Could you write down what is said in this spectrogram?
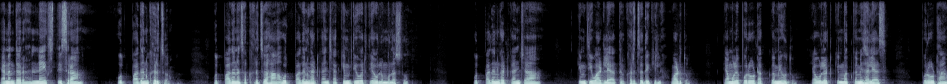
यानंतर नेक्स्ट तिसरा उत्पादन खर्च. उत्पादनाचा खर्च हा उत्पादन घटकांच्या किमतीवरती अवलंबून असतो. उत्पादन घटकांच्या किमती वाढल्या तर खर्च देखील वाढतो. त्यामुळे पुरवठा कमी होतो. या उलट किंमत कमी झाल्यास पुरवठा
